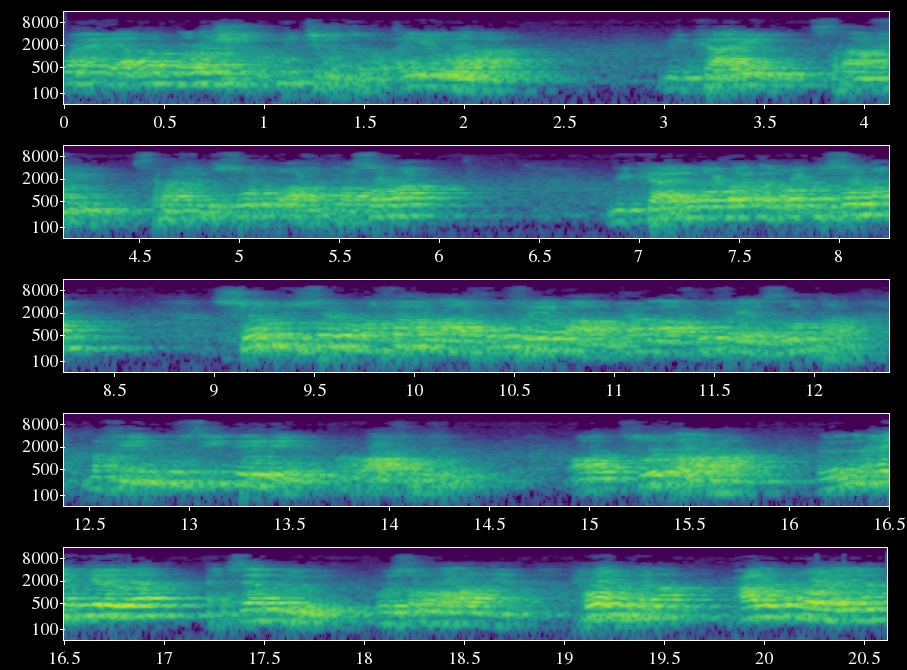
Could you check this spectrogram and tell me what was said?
waxyaaba nolosha ku jirto ayay wadaan. Mika-il israafil israafil suurtu afufaa sooma mika-il noobalka roobka sooma suurtu suur nafaha la afuufaya ma? Waxaa la afuufaya suurta nafihii buu sii daynaya markuu afuufo oo suurta labaad. Dabeedna maxay gelayaan ajsaadoodi way soo noolanayaan roobkana maxaa lagu nooleeyaa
